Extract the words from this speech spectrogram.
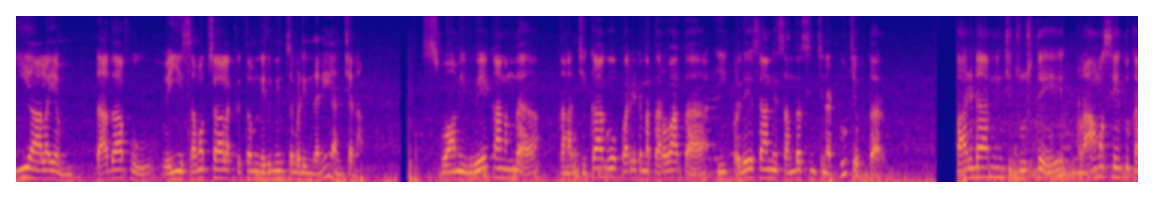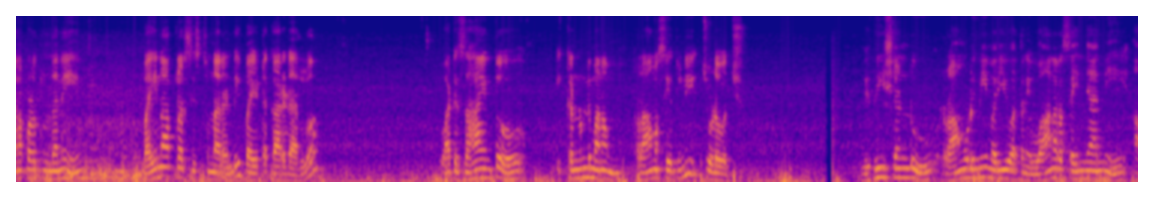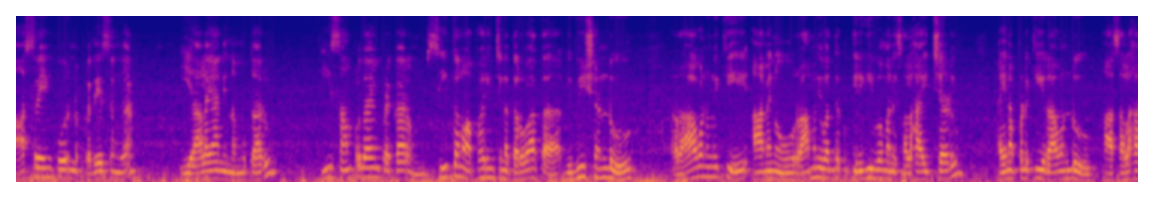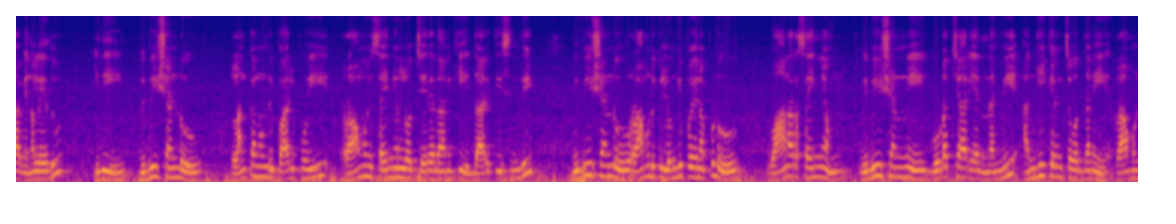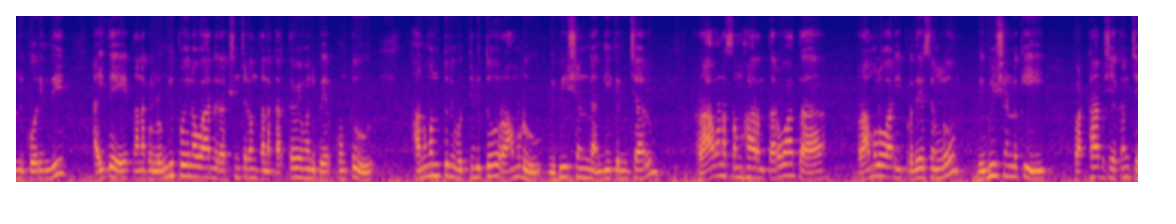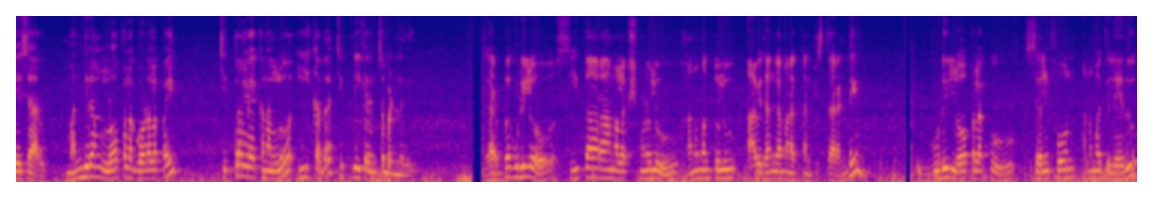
ఈ ఆలయం దాదాపు వెయ్యి సంవత్సరాల క్రితం నిర్మించబడిందని అంచనా. స్వామి వివేకానంద తన చికాగో పర్యటన తర్వాత ఈ ప్రదేశాన్ని సందర్శించినట్టు చెబుతారు. కారిడార్ నుంచి చూస్తే రామసేతు కనపడుతుందని బైనాక్లర్స్ ఇస్తున్నారండి బయట కారిడార్లో. వాటి సహాయంతో ఇక్కడ నుండి మనం రామసేతుని చూడవచ్చు. విభీషణుడు రాముడిని మరియు అతని వానర సైన్యాన్ని ఆశ్రయం కోరిన ప్రదేశంగా ఈ ఆలయాన్ని నమ్ముతారు. ఈ సాంప్రదాయం ప్రకారం సీతను అపహరించిన తరువాత విభీషణుడు రావణునికి ఆమెను రాముని వద్దకు తిరిగి ఇవ్వమని సలహా ఇచ్చాడు. అయినప్పటికీ రావణుడు ఆ సలహా వినలేదు. ఇది విభీషణుడు లంక నుండి పారిపోయి రాముని సైన్యంలో చేరడానికి దారితీసింది. విభీషణుడు రాముడికి లొంగిపోయినప్పుడు వానర సైన్యం విభీషణుని గూఢచారి నమ్మి అంగీకరించవద్దని రాముణ్ణి కోరింది. అయితే తనకు లొంగిపోయిన వారిని రక్షించడం తన కర్తవ్యమని పేర్కొంటూ హనుమంతుని ఒత్తిడితో రాముడు విభీషణ్ణి అంగీకరించారు. రావణ సంహారం తర్వాత రాముల వారి ప్రదేశంలో విభీషణునికి పట్టాభిషేకం చేశారు. మందిరం లోపల గోడలపై చిత్రలేఖనంలో ఈ కథ చిత్రీకరించబడినది. గర్భగుడిలో సీతారామ లక్ష్మణులు హనుమంతులు ఆ విధంగా మనకు కనిపిస్తారండి. గుడి లోపలకు సెల్ ఫోన్ అనుమతి లేదు.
